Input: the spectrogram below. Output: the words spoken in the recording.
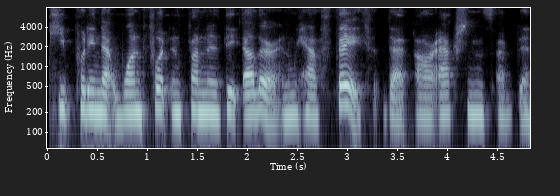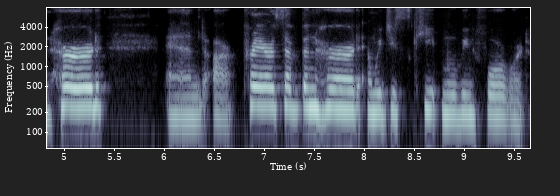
Keep putting that one foot in front of the other. And we have faith that our actions have been heard and our prayers have been heard, and we just keep moving forward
